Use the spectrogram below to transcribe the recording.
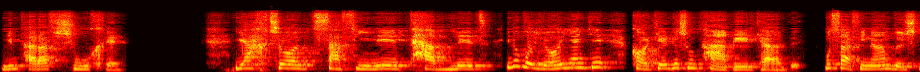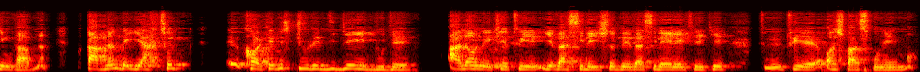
میگیم طرف شوخه. یخچال، سفینه، تبلت اینا واژه هایی که کارکردشون تغییر کرده. ما سفینه هم داشتیم قبلا. قبلا به یخچال کارکردش جور دیگه ای بوده. الانه که توی یه وسیله شده وسیله الکتریکی توی آشپزخونه ما.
